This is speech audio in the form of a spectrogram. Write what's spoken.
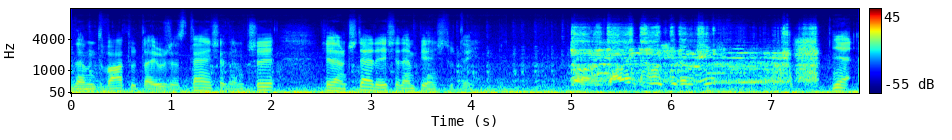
7.2 tutaj już jest ten, 7.3, 7.4, 7.5 tutaj. To widziałeś było 7.5? Nie.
